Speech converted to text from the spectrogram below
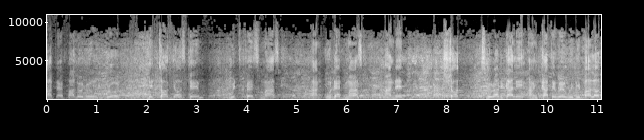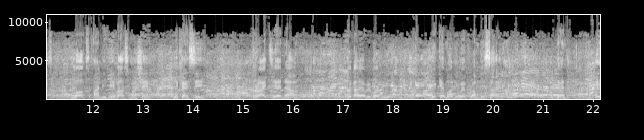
at Palolu Road. The talk just came with face mask and hooded mask and they shot sporadically and cut away with the ballot box and the beavers machine. You can see right here now. Look at everybody. They came all the way from this side. Then a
